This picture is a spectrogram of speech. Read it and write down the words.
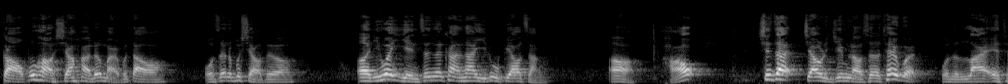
搞不好想买都买不到哦。我真的不晓得哦，呃，你会眼睁睁看着它一路飙涨啊。好。现在加入李建明老师的 Telegram 或者 Line it，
